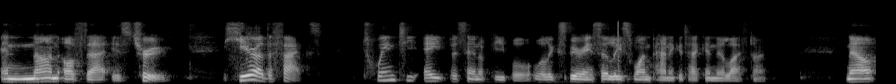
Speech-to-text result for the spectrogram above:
And none of that is true. Here are the facts 28% of people will experience at least one panic attack in their lifetime. Now,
